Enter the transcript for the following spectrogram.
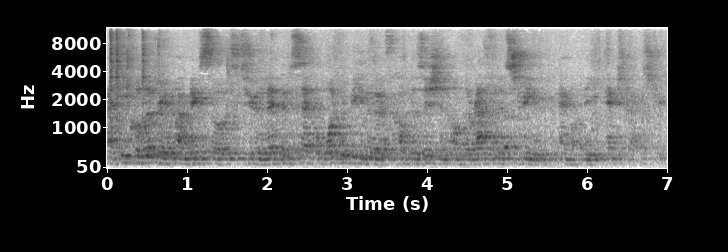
at equilibrium, I mix those two and let them settle, what would be the composition of the raffinate stream and the extract stream?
